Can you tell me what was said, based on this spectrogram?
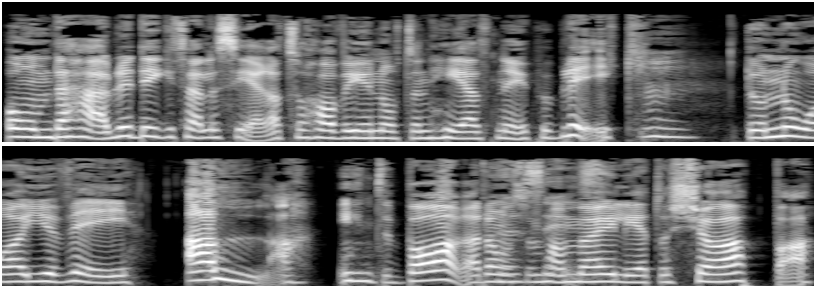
om det här blir digitaliserat så har vi ju nått en helt ny publik. Mm. Då når ju vi alla, inte bara de som Precis. har möjlighet att köpa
